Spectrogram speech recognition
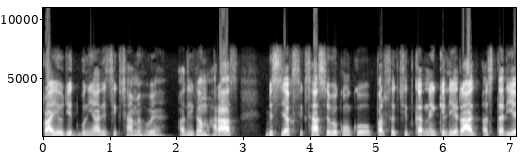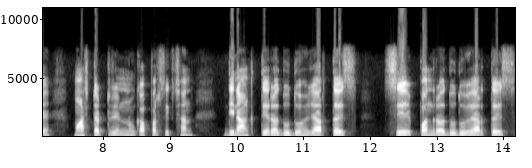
प्रायोजित बुनियादी शिक्षा में हुए अधिगम ह्रास विषयक शिक्षा सेवकों को प्रशिक्षित करने के लिए राज्य स्तरीय मास्टर ट्रेनरों का प्रशिक्षण दिनांक तेरह दो दो हज़ार तेईस से पंद्रह दो दो हज़ार तेईस,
